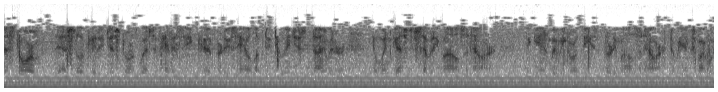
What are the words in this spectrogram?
This storm is located just northwest of Hennessy could produce hail up to 2 inches in diameter and wind gusts to 70 miles an hour. Again, moving northeast at 30 miles an hour. WX5OUN.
